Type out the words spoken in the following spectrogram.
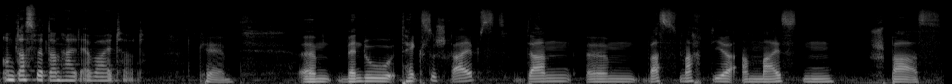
und das wird dann halt erweitert. Okay. Ähm, wenn du Texte schreibst, dann ähm, was macht dir am meisten Spaß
